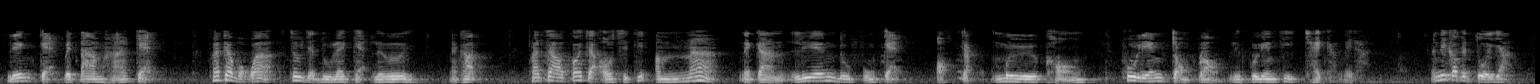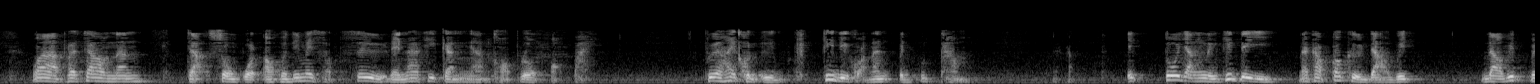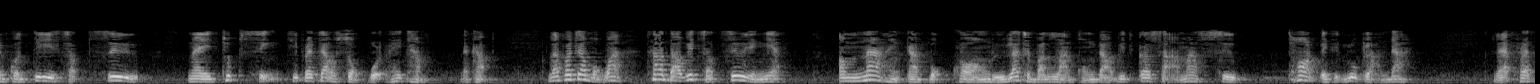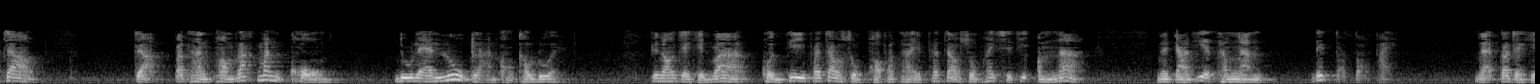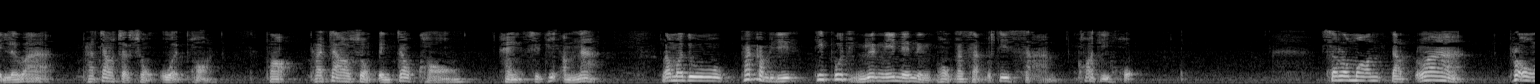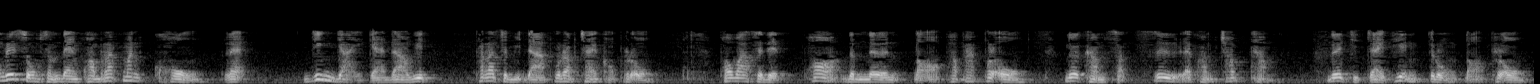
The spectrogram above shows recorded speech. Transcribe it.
เลี้ยงแกะไปตามหาแกะ พระเจ้าบอกว่าเจ้าอย่าดูแลแกะเลยนะครับ พระเจ้าก็จะเอาสิทธิอำนาจในการเลี้ยงดูฝูงแกะออกจากมือของผู้เลี้ยงจอมปลอมหรือผู้เลี้ยงที่ใช้การไม่ได้ อันนี้ก็เป็นตัวอย่างว่าพระเจ้านั้น จะทรงปลดเอาคนที่ไม่สัตย์ซื่อในหน้าที่การงานของพระองค์ออกไป เพื่อให้คนอื่นที่ดีกว่านั้นเป็นผู้ทำนะครับ อีกตัวอย่างหนึ่งที่ดีนะครับ ก็คือดาวิดดาวิดเป็นคนที่สัตย์ซื่อในทุกสิ่งที่พระเจ้าส่งบทให้ทำนะครับ แล้วพระเจ้าบอกว่าถ้าดาวิดสัตย์ซื่ออย่างเนี้ยอำนาจแห่งการปกครองหรือราชบัลลังก์ของดาวิดก็สามารถสืบทอดไปถึงลูกหลานได้ และพระเจ้า จะประทานความรักมั่นคง ดูแลลูกหลานของเขาด้วย พี่น้องจะเห็นว่าคนที่พระเจ้าทรงพอพระทยัยพระเจ้าทรงให้สิทธิอำนาจ ในการที่จะทำงานได้ต่อต่อไปและก็จะเห็นเลยว่าพระเจ้าจะทรงอวยพรเพราะพระเจ้าทรงเป็นเจ้าของแห่งสิทธิอำนาจ เรามาดูพระคัมภีร์ที่พูดถึงเรื่องนี้ในหนึ่งพงกษัตริย์บทที่สามข้อที่หกซาโลมอนตรัสว่า ระองค์ได้ทรงสำแดงความรักมั่นคงและยิ่งใหญ่แก่ดาวิดพระราชบิดาผู้รับใช้ของพระองค์ เพราะว่าเสด็จพ่อดำเนินต่อพระพักพระองค์ ด้วยคำสัตย์ซื่อและความชอบธรรม ด้วยจิตใจเที่ยงตรงต่อพระองค์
